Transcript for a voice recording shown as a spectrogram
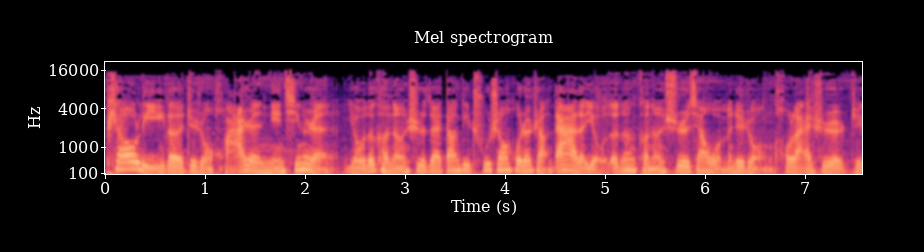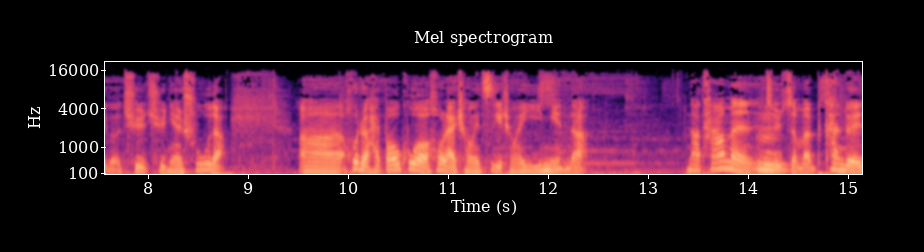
漂离的这种华人年轻人，有的可能是在当地出生或者长大的，有的呢可能是像我们这种后来是这个去去念书的。呃，或者还包括后来成为自己成为移民的，那他们就是怎么看对，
